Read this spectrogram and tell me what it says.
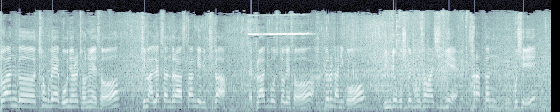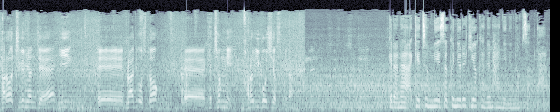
또한 그 1905년을 전후해서 김 알렉산드라 스탄게비치가 예, 블라디보스톡에서 학교를 다니고 민족의식을 형성할 시기에 살았던 곳이 바로 지금 현재 이 에, 블라디보스톡 에, 개청리 바로 이곳이었습니다. 그러나 개청리에서 그녀를 기억하는 한인은 없었다.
